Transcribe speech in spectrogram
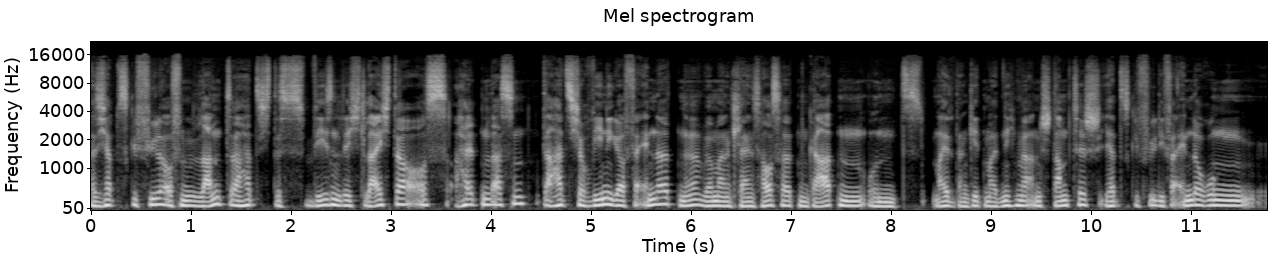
Also ich habe das Gefühl, auf dem Land, da hat sich das wesentlich leichter aushalten lassen. Da hat sich auch weniger verändert. Ne? Wenn man ein kleines Haus hat, einen Garten und dann geht man halt nicht mehr an den Stammtisch. Ich hatte das Gefühl, die Veränderungen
